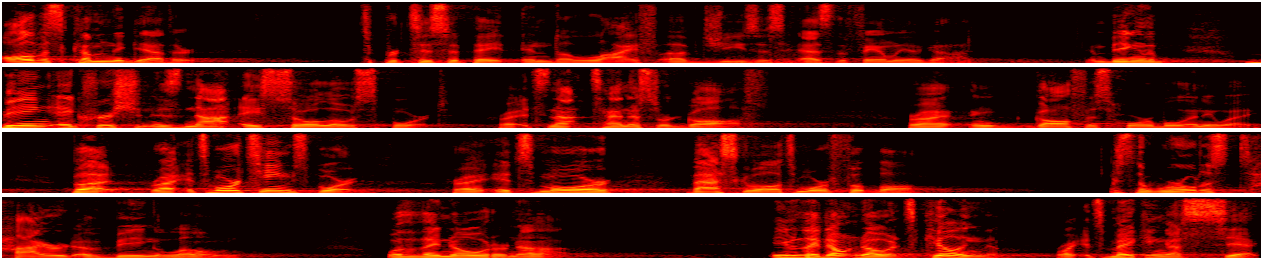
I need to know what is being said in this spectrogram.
all of us coming together to participate in the life of Jesus as the family of God. And being, the, being a Christian is not a solo sport, right? It's not tennis or golf, right? And golf is horrible anyway. But, right, it's more team sport, right? It's more basketball, it's more football. Because the world is tired of being alone, whether they know it or not. Even if they don't know, it's killing them, right? It's making us sick.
